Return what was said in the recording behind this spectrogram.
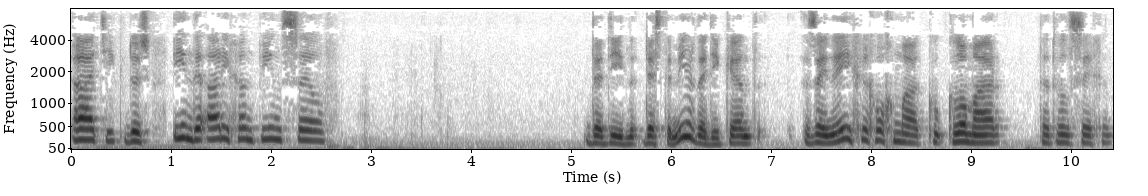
Atik, dus in de Arichampin zelf. Dat die, des te meer dat die kent zijn eigen Chogma, klomar, dat wil zeggen,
